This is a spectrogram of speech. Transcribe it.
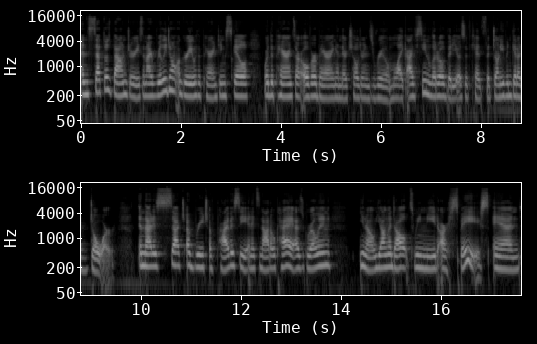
and set those boundaries. And I really don't agree with a parenting skill where the parents are overbearing in their children's room. Like I've seen literal videos of kids that don't even get a door. And that is such a breach of privacy and it's not okay. As growing you know, young adults, we need our space. And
